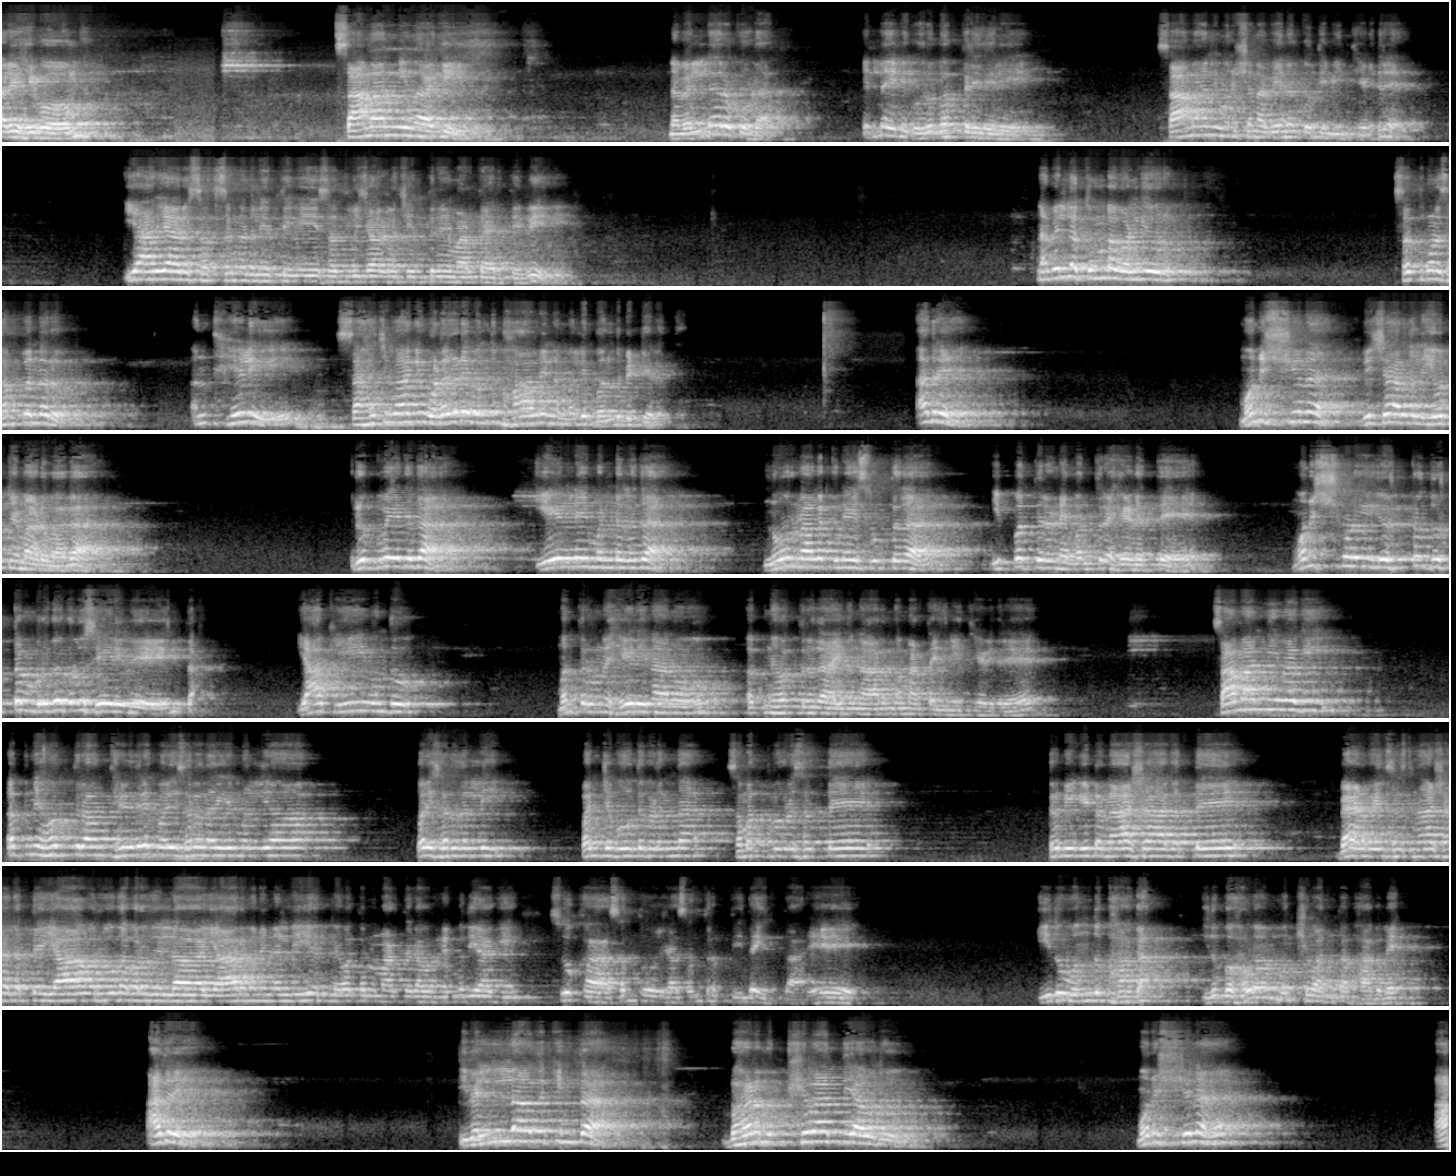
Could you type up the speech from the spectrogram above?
ಹರಿ ಓಂ ಸಾಮಾನ್ಯವಾಗಿ ನಾವೆಲ್ಲರೂ ಕೂಡ, ಎಲ್ಲ ಇಲ್ಲಿ ಗುರುಭಕ್ತರಿದ್ದೀರಿ, ಸಾಮಾನ್ಯ ಮನುಷ್ಯ ನಾವೇನಕ್ಕೋತೀವಿ ಅಂತ ಹೇಳಿದ್ರೆ, ಯಾರ್ಯಾರು ಸತ್ಸಂಗದಲ್ಲಿ ಇರ್ತೀವಿ, ಸದ್ವಿಚಾರಗಳ ಚಿಂತನೆ ಮಾಡ್ತಾ ಇರ್ತೀವಿ, ನಾವೆಲ್ಲ ತುಂಬಾ ಒಳ್ಳೆಯವರು ಸತ್ಗುಣ ಸಂಪನ್ನರು. ಅಂತ ಹೇಳಿ ಸಹಜವಾಗಿ ಒಳಗಡೆ ಒಂದು ಭಾವನೆ ನಮ್ಮಲ್ಲಿ ಬಂದು ಬಿಟ್ಟಿರುತ್ತೆ. ಆದರೆ ಮನುಷ್ಯನ ವಿಚಾರದಲ್ಲಿ ಯೋಚನೆ ಮಾಡುವಾಗ ಋಗ್ವೇದದ ಏಳನೇ ಮಂಡಲದ ನೂರ್ನಾಲ್ಕನೇ ಸೂಕ್ತದ ಇಪ್ಪತ್ತೆರಡನೇ ಮಂತ್ರ ಹೇಳುತ್ತೆ, ಮನುಷ್ಯನೊಳಗೆ ಎಷ್ಟು ದುಷ್ಟ ಮೃಗಗಳು ಸೇರಿವೆ ಅಂತ. ಯಾಕೆ ಈ ಒಂದು ಮಂತ್ರವನ್ನು ಹೇಳಿ ನಾನು ಅಗ್ನಿಹೋತ್ರದ ಇದನ್ನ ಆರಂಭ ಮಾಡ್ತಾ ಇದ್ದೀನಿ ಅಂತ ಹೇಳಿದ್ರೆ, ಸಾಮಾನ್ಯವಾಗಿ ಅಗ್ನಿಹೋತ್ರ ಅಂತ ಹೇಳಿದ್ರೆ ಪರಿಸರ ನೈರ್ಮಲ್ಯ, ಪರಿಸರದಲ್ಲಿ ಪಂಚಭೂತಗಳನ್ನ ಸಮತ್ವಗೊಳಿಸುತ್ತೆ ಕ್ರಿಮಿಕೀಟ ನಾಶ ಆಗತ್ತೆ ಬ್ಯಾಡ್ ವೈರಸಸ್ ನಾಶ ಆಗತ್ತೆ, ಯಾವ ರೋಗ ಬರುವುದಿಲ್ಲ, ಯಾರ ಮನೆಯಲ್ಲಿ ಅಗ್ನಿಹೋತ್ರವನ್ನು ಮಾಡ್ತಾರೆ, ಅವರು ನೆಮ್ಮದಿಯಾಗಿ ಸುಖ, ಸಂತೋಷ, ಸಂತೃಪ್ತಿಯಿಂದ ಇರ್ತಾರೆ. ಇದು ಒಂದು ಭಾಗ, ಇದು ಬಹಳ ಮುಖ್ಯವಾದಂತ ಭಾಗವೇ. ಆದರೆ, ಇವೆಲ್ಲದಕ್ಕಿಂತ ಬಹಳ ಮುಖ್ಯವಾದ ಯಾವುದು? ಮನುಷ್ಯನ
